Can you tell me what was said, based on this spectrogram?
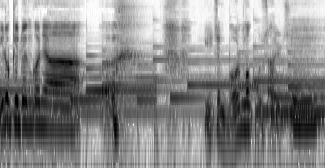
이렇게 된 거냐? 어, 이젠 뭘 먹고 살지?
